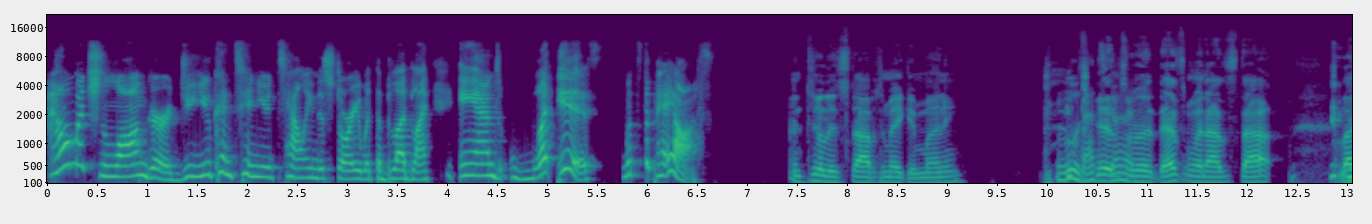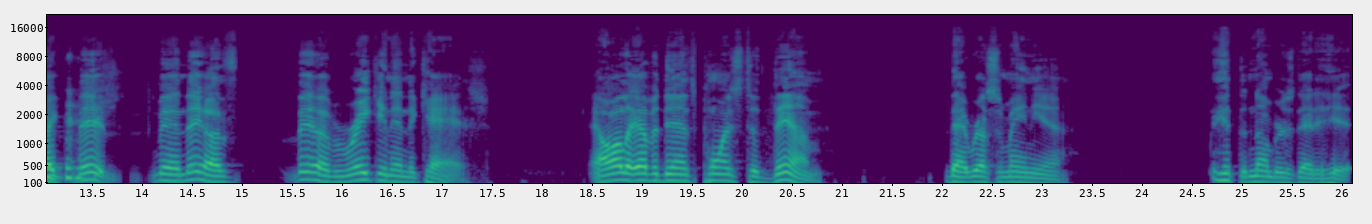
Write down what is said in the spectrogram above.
how much longer do you continue telling the story with the bloodline? And what is what's the payoff? Until it stops making money. Ooh, that's, that's good. When, that's when I stop. Like they, man, they are they are raking in the cash, and all the evidence points to them that WrestleMania hit the numbers that it hit.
